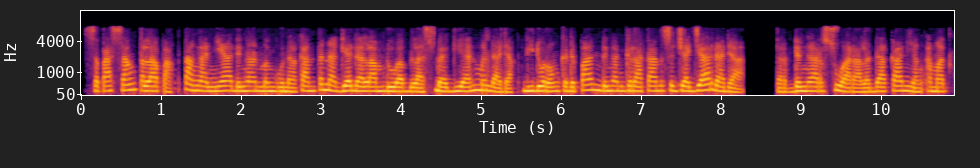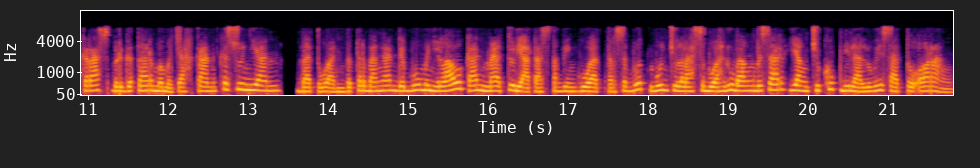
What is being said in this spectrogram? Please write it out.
sepasang telapak tangannya dengan menggunakan tenaga dalam 12 bagian mendadak didorong ke depan dengan gerakan sejajar dada. Terdengar suara ledakan yang amat keras bergetar memecahkan kesunyian, batuan beterbangan debu menyilaukan matu di atas tebing gua tersebut muncullah sebuah lubang besar yang cukup dilalui satu orang.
